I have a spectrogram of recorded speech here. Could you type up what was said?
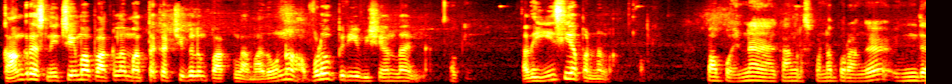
காங்கிரஸ் நிச்சயமா பார்க்கலாம். மற்ற கட்சிகளும் பார்க்கலாம். அது ஒன்றும் அவ்வளவு பெரிய விஷயம்லாம் இல்லை. ஓகே. அது ஈஸியா பண்ணலாம். பார்ப்போம் என்ன காங்கிரஸ் பண்ண போகிறாங்க இந்த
